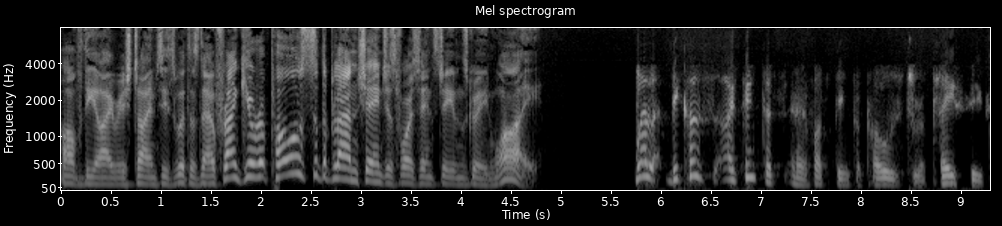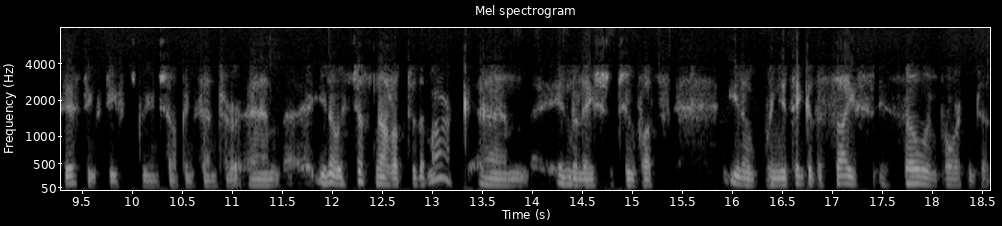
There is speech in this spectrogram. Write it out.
of the Irish Times. He's with us now. Frank, you're opposed to the planned changes for St. Stephen's Green. Why? Well, because I think that uh, what's being proposed to replace the existing Stephen's Green Shopping Centre, um, uh, you know, it's just not up to the mark um, in relation to what's, you know, when you think of the site is so important, at,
